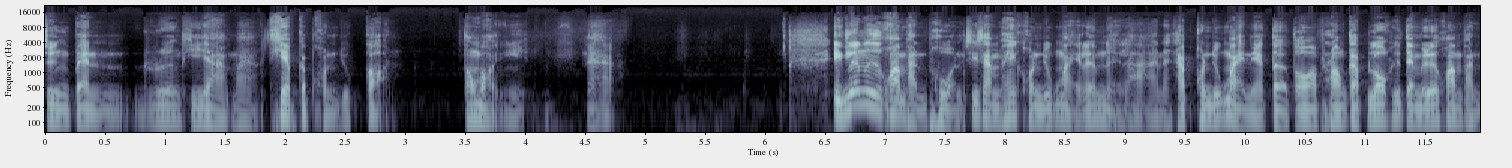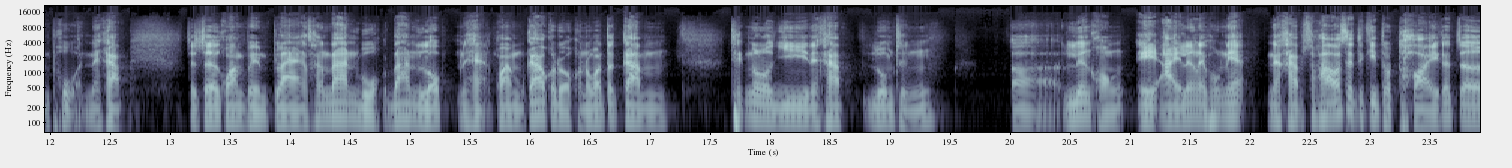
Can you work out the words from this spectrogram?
จึงเป็นเรื่องที่ยากมากเทียบกับคนยุคก่อน ต้องบอกอย่างนี้นะฮะอีกเรื่องนึงคือความผันผวนที่ทำให้คนยุคใหม่เริ่มเหนื่อยล้านะครับคนยุคใหม่เนี่ยเติบโตมาพร้อมกับโลกที่เต็มไปด้วยความผันผวนนะครับจะเจอความเปลี่ยนแปลงทั้งด้านบวกด้านลบนะฮะความก้าวกระโดดของนวัตกรรม เทคโนโลยีนะครับรวมถึง เรื่องของ AI เรื่องอะไรพวกนี้นะครับสภาวะเศรษฐกิจถดถอยก็เจอ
